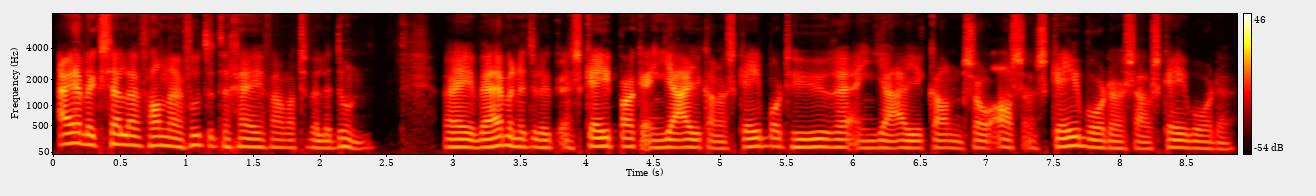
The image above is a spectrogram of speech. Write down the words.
eigenlijk zelf handen en voeten te geven aan wat ze willen doen. Wij, we hebben natuurlijk een skatepark en ja, je kan een skateboard huren en ja, je kan zoals een skateboarder zou skateboarden,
